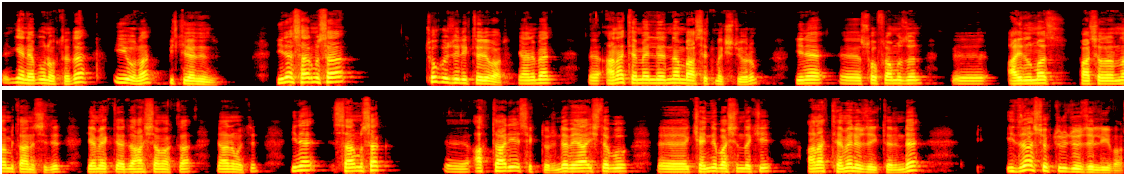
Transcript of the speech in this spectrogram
yine bu noktada iyi olan bitkilerdendir. Yine sarımsağı çok özellikleri var. Yani ben e, ana temellerinden bahsetmek istiyorum. Yine e, soframızın e, ayrılmaz parçalarından bir tanesidir. Yemeklerde, haşlamakta yardım edir. Yine sarımsak e, aktariye sektöründe veya işte bu e, kendi başındaki ana temel özelliklerinde idrar söktürücü özelliği var.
